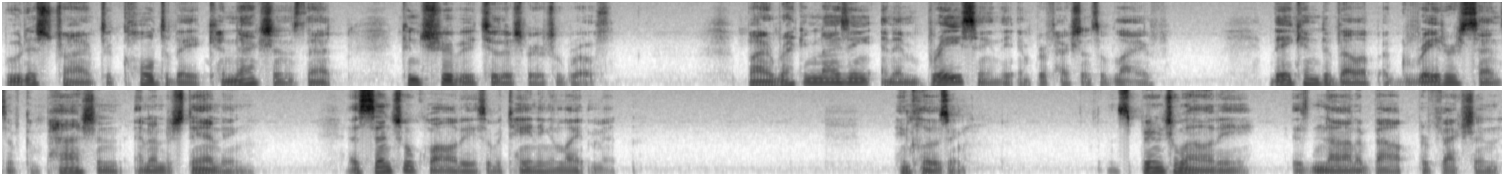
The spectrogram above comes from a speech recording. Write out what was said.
Buddhists strive to cultivate connections that contribute to their spiritual growth. By recognizing and embracing the imperfections of life, they can develop a greater sense of compassion and understanding essential qualities of attaining enlightenment. In closing, spirituality is not about perfection,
